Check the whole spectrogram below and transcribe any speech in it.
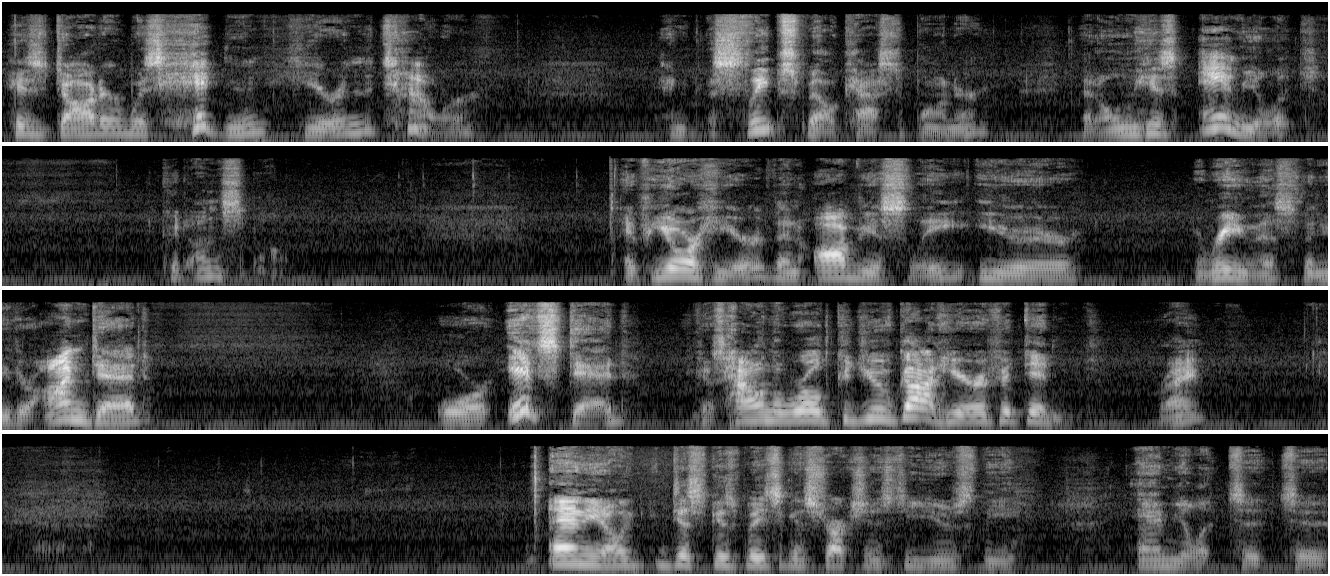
his daughter was hidden here in the tower and a sleep spell cast upon her that only his amulet could unspell. If you're here, then obviously either you're reading this, then either I'm dead or it's dead, because how in the world could you have got here if it didn't, right? And you know, just gives basic instructions to use the amulet to, to,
